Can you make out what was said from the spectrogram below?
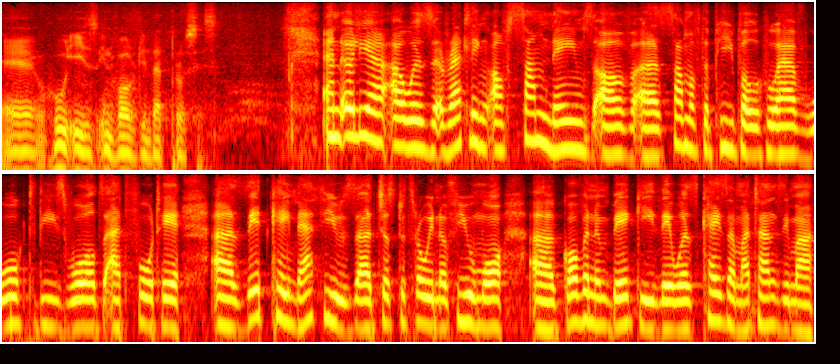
uh, who is involved in that process. And earlier, I was rattling off some names of uh, some of the people who have walked these walls at Fort Hare. Uh, Z.K. Matthews, uh, just to throw in a few more, uh, Govan Mbeki, there was Kaiser Matanzima,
